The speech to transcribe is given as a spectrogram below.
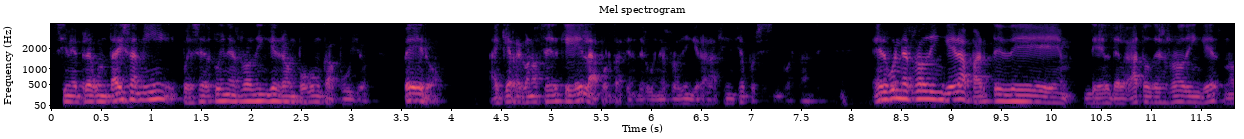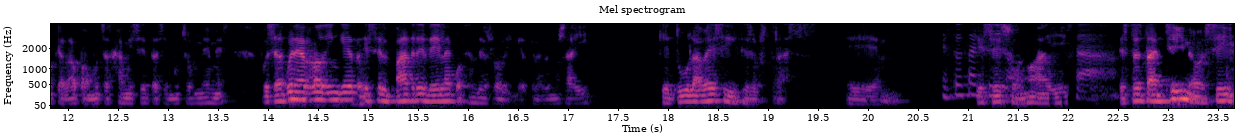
Si me preguntáis a mí, pues Erwin Schrödinger era un poco un capullo, pero hay que reconocer que la aportación de Erwin Schrödinger a la ciencia pues es importante. Erwin Schrödinger, aparte de, del gato de Schrödinger, ¿no? que ha dado para muchas camisetas y muchos memes, pues Erwin Schrödinger es el padre de la ecuación de Schrödinger, que la vemos ahí, que tú la ves y dices, ostras, eh, esto está ¿qué es chino, eso? ¿no? Ahí, o sea, esto está en chino, sí.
